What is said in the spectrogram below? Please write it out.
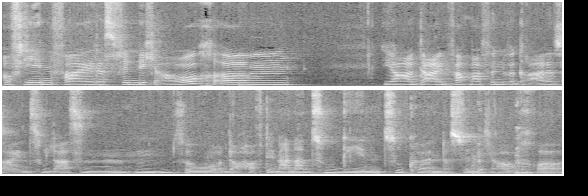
Auf jeden Fall, das finde ich auch. Ähm, ja, da einfach mal fünf gerade sein zu lassen. Mhm. So und auch auf den anderen zugehen zu können, das finde ich auch äh,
